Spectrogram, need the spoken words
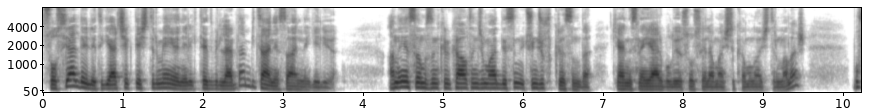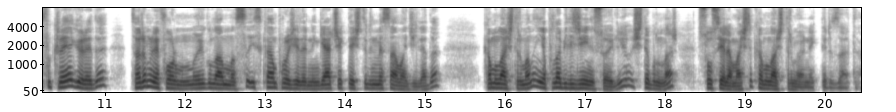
sosyal devleti gerçekleştirmeye yönelik tedbirlerden bir tanesi haline geliyor. Anayasamızın 46. maddesinin 3. fıkrasında kendisine yer buluyor sosyal amaçlı kamulaştırmalar. Bu fıkraya göre de tarım reformunun uygulanması, iskan projelerinin gerçekleştirilmesi amacıyla da kamulaştırmanın yapılabileceğini söylüyor. İşte bunlar sosyal amaçlı kamulaştırma örnekleri zaten.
